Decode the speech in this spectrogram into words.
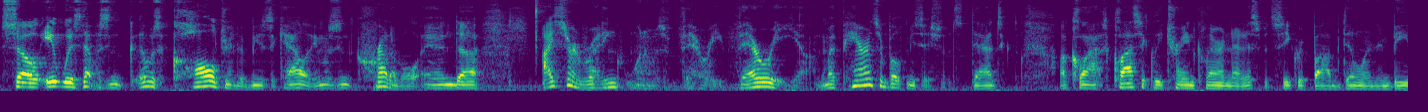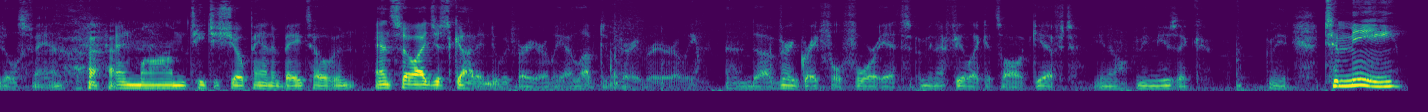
So it was that was that was a cauldron of musicality. It was incredible, and uh, I started writing when I was very, very young. My parents are both musicians. Dad's a class, classically trained clarinetist, but secret Bob Dylan and Beatles fan. and mom teaches Chopin and Beethoven. And so I just got into it very early. I loved it very, very early. And uh, very grateful for it. I mean, I feel like it's all a gift, you know? I mean, music. I mean, to me,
